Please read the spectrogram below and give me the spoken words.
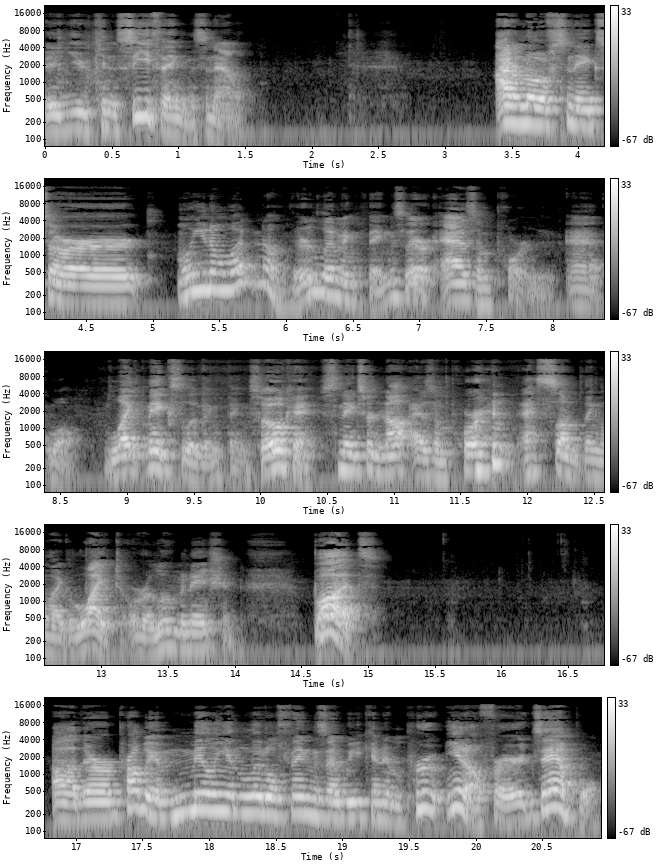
uh, you can see things now. I don't know if snakes are. Well, you know what? No, they're living things. They're as important. At, well, light makes living things. So, okay, snakes are not as important as something like light or illumination. But uh, there are probably a million little things that we can improve. You know, for example,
